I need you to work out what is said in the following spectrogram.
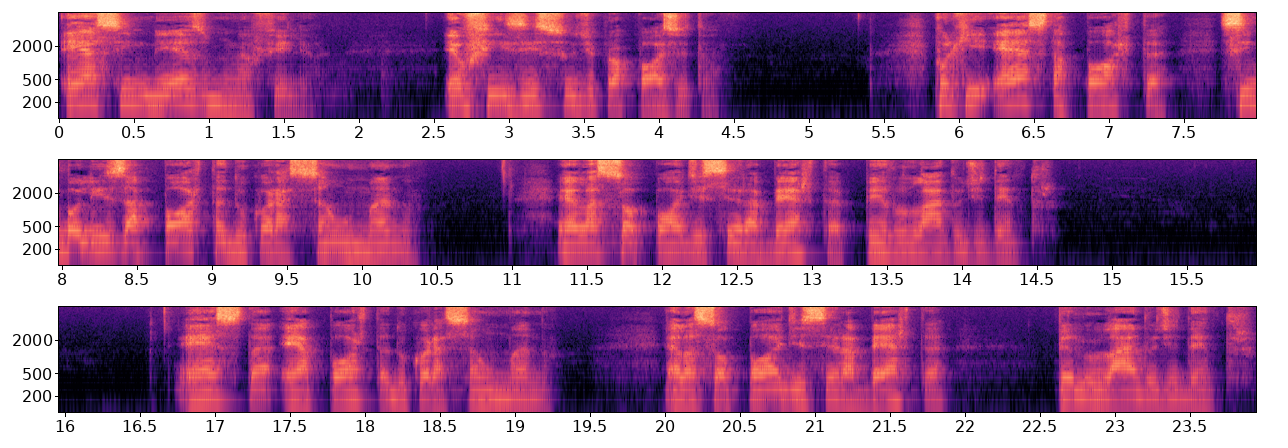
É assim mesmo, meu filho. Eu fiz isso de propósito. Porque esta porta simboliza a porta do coração humano. Ela só pode ser aberta pelo lado de dentro. Esta é a porta do coração humano. Ela só pode ser aberta pelo lado de dentro.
